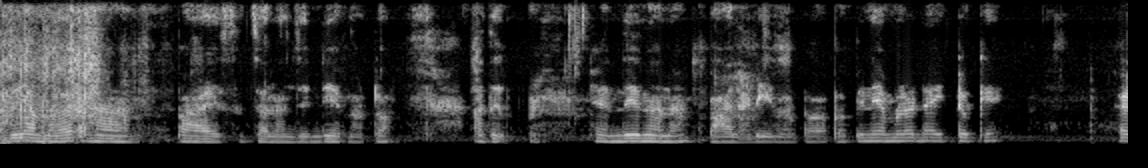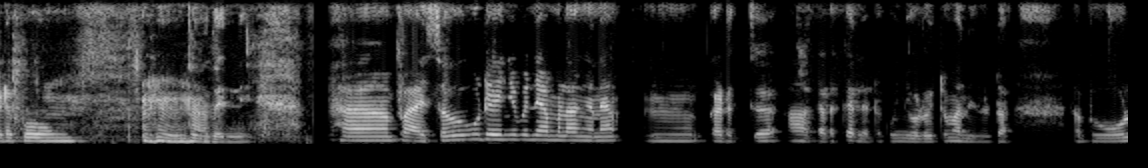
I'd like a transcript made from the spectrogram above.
അത് നമ്മളെ പായസ ചലഞ്ചിന്റെ ആയിരുന്നു കേട്ടോ അത് എന്തെന്ന് പറഞ്ഞാൽ പാലടയായിരുന്നു കേട്ടോ അപ്പോൾ പിന്നെ നമ്മളെ ഡയറ്റൊക്കെ എവിടെ പോവും? അതന്നെ. പായസമൊക്കെ കൂടി കഴിഞ്ഞ് പിന്നെ നമ്മളങ്ങനെ കിടക്ക് ആ കിടക്കല്ല കേട്ടോ കുഞ്ഞോളൂറ്റും വന്നിരുന്നു കേട്ടോ അപ്പോൾ ഓൾ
